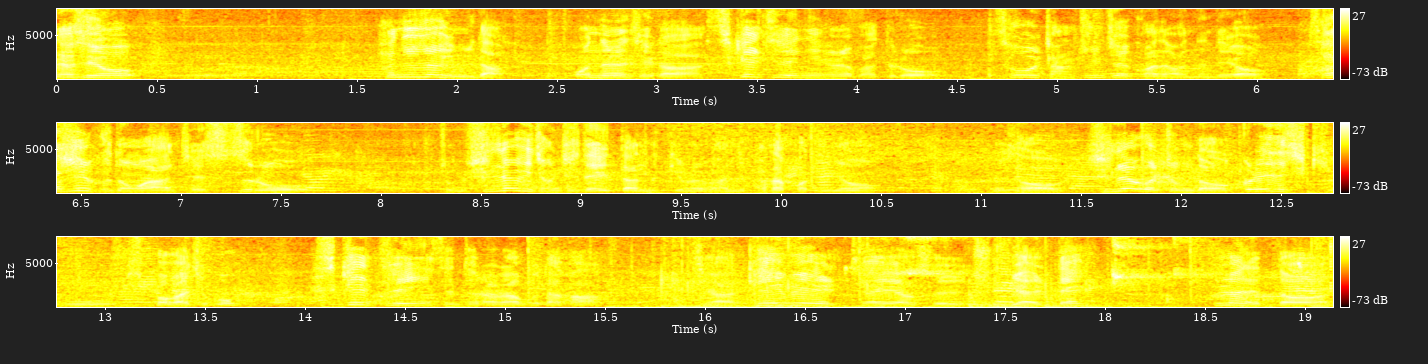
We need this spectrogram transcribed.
안녕하세요. 한준혁입니다. 오늘은 제가 스킬 트레이닝을 받으러 서울 장충체육관에 왔는데요. 사실 그동안 제 스스로 좀 실력이 정체되어 있다는 느낌을 많이 받았거든요. 그래서 실력을 좀 더 업그레이드 시키고 싶어가지고 스킬 트레이닝 센터를 알아보다가 제가 KBL 트라이아웃을 준비할 때 훈련했던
